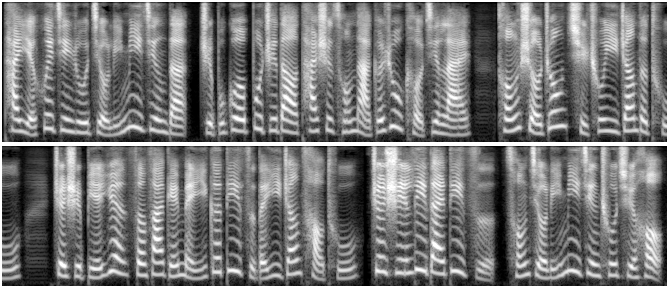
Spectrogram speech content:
他也会进入九黎秘境的，只不过不知道他是从哪个入口进来。从手中取出一张的图，这是别院分发给每一个弟子的一张草图，这是历代弟子从九黎秘境出去后，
